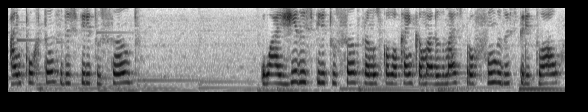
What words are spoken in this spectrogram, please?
a importância do Espírito Santo, o agir do Espírito Santo para nos colocar em camadas mais profundas do espiritual,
